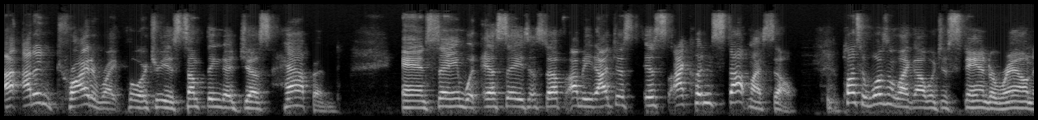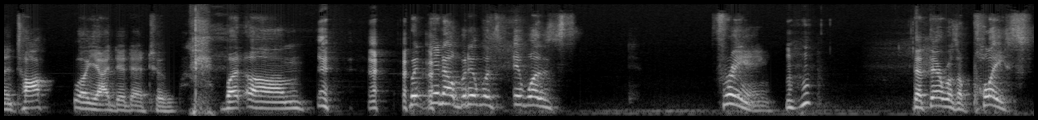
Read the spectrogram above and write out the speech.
I, I didn't try to write poetry, it's something that just happened. And same with essays and stuff. I mean, I just it's I couldn't stop myself. Plus, it wasn't like I would just stand around and talk. Well, yeah, I did that too. But um but you know, but it was it was freeing Mhm. that there was a place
